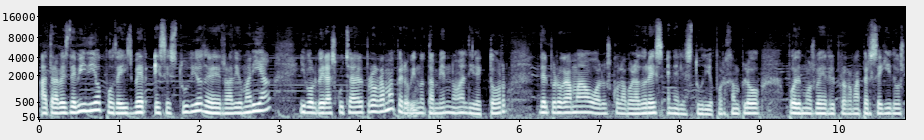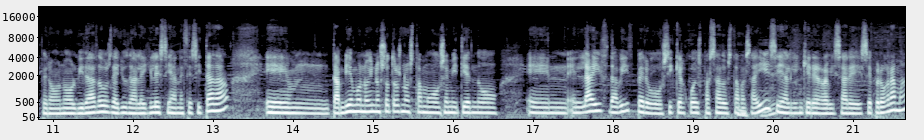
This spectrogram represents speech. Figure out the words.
a través de vídeo. Podéis ver ese estudio de Radio María y volver a escuchar el programa, pero viendo también ¿no? al director del programa o a los colaboradores en el estudio. Por ejemplo, podemos ver el programa Perseguidos pero no olvidados de ayuda a la Iglesia necesitada. Em, también, bueno, hoy nosotros no estamos emitiendo en, live, David, pero sí que el jueves pasado estabas ahí, si alguien quiere revisar ese programa.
